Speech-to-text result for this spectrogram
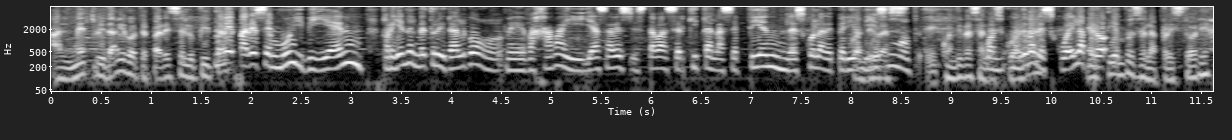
al Metro Hidalgo, ¿te parece Lupita? Me parece muy bien. Por allá en el Metro Hidalgo me bajaba y ya sabes, estaba cerquita la Septien, la escuela de periodismo. ¿Cuándo ibas, a la escuela? iba a la escuela pero en tiempos de la prehistoria.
